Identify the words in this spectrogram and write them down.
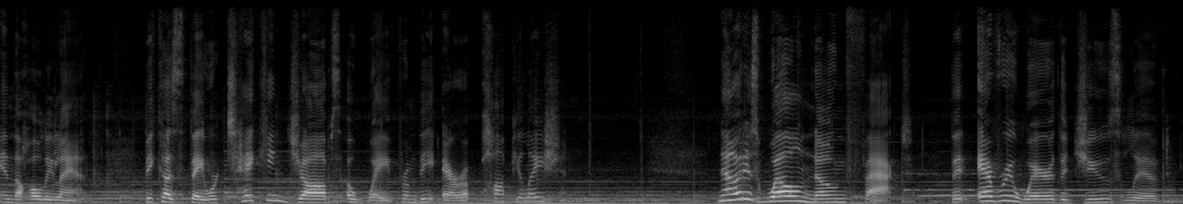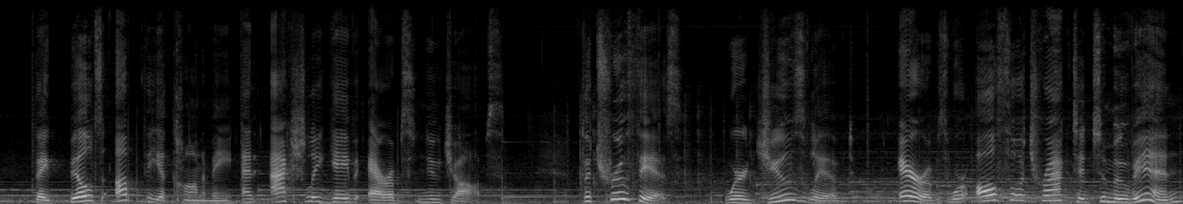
in the Holy Land because they were taking jobs away from the Arab population. Now it is well known fact that everywhere the Jews lived, they built up the economy and actually gave Arabs new jobs. The truth is, where Jews lived, Arabs were also attracted to move in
